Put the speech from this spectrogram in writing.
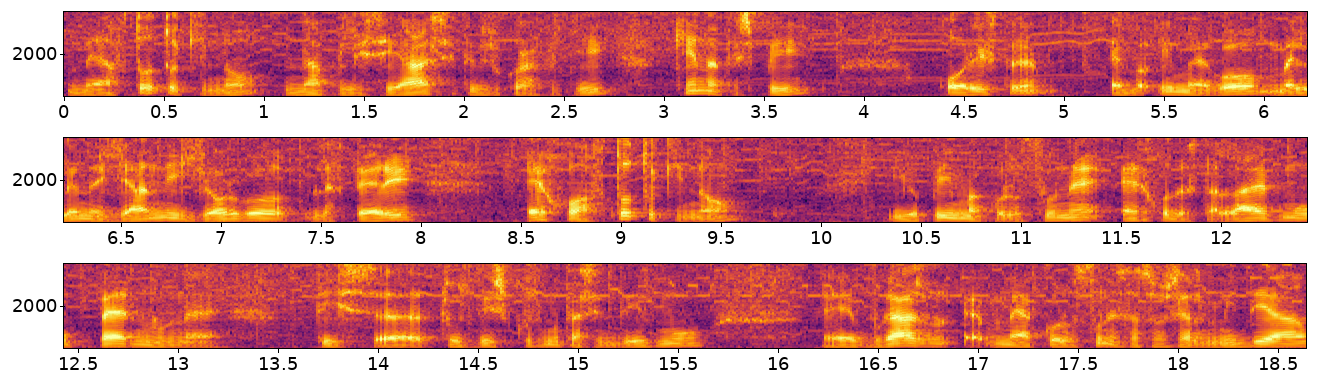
με αυτό το κοινό να πλησιάσει τη δισκογραφική και να της πει ορίστε είμαι εγώ, με λένε Γιάννη, Γιώργο, Λευτέρη, έχω αυτό το κοινό οι οποίοι με ακολουθούν, έρχονται στα live μου, παίρνουν τις, ε, τους δίσκους μου, τα CDs μου, ε, βγάζουν, ε, με ακολουθούν στα social media,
